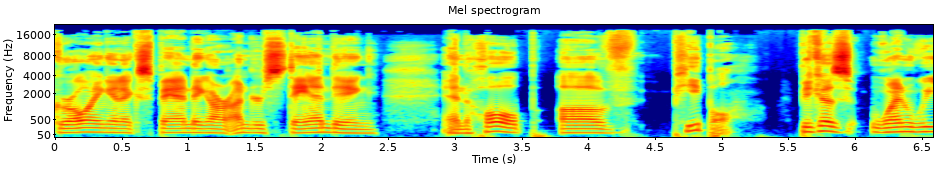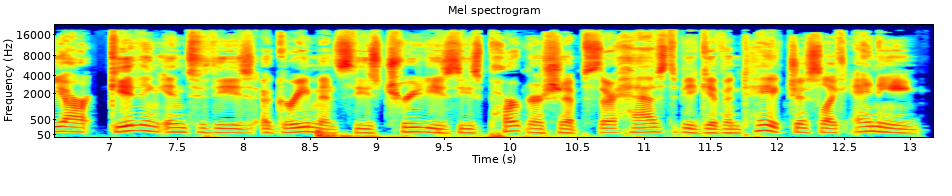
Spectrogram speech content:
growing and expanding our understanding and hope of people. Because when we are getting into these agreements, these treaties, these partnerships, there has to be give and take, just like any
